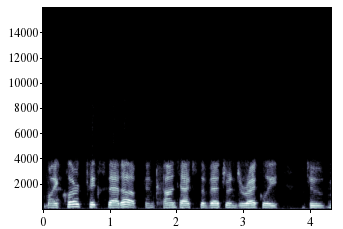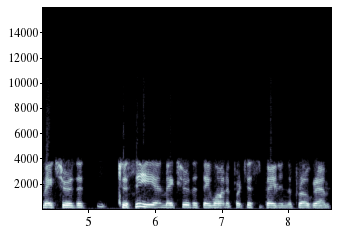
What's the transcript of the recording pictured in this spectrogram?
my clerk picks that up and contacts the veteran directly to make sure that to see and make sure that they want to participate in the program.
